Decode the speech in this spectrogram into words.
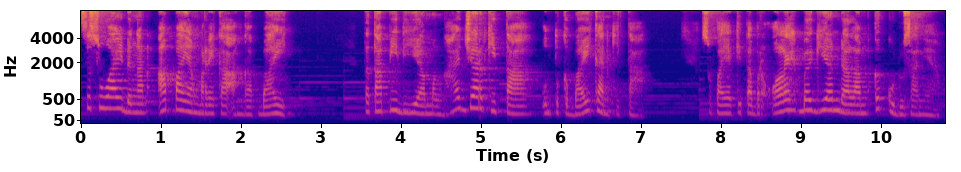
sesuai dengan apa yang mereka anggap baik. Tetapi Dia menghajar kita untuk kebaikan kita, supaya kita beroleh bagian dalam kekudusannya.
